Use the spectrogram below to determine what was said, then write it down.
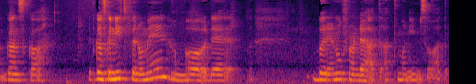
ganska, ett ganska nytt fenomen mm. och det börjar nog från det att, att man insåg att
